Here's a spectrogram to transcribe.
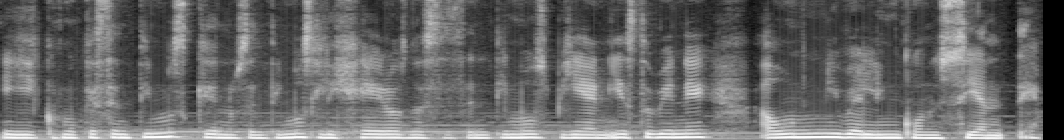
y como que sentimos que nos sentimos ligeros, nos sentimos bien y esto viene a un nivel inconsciente.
